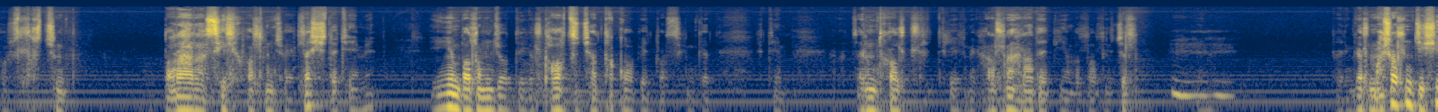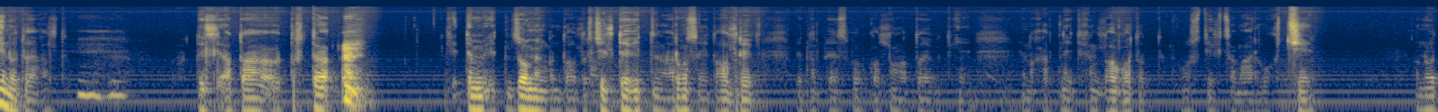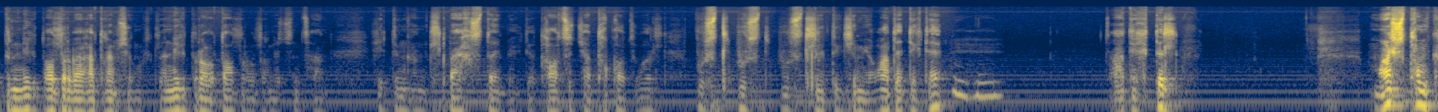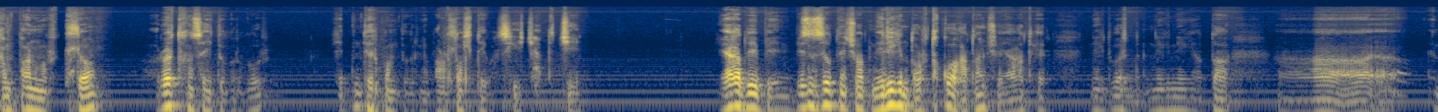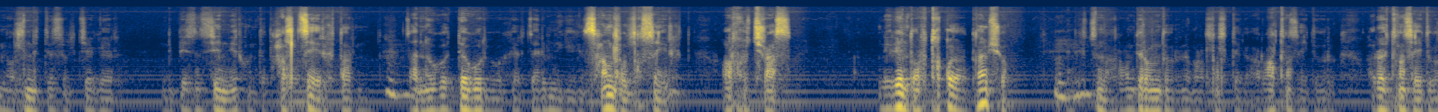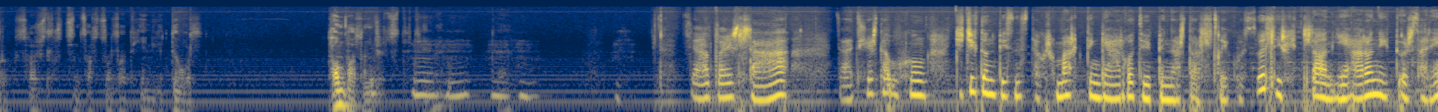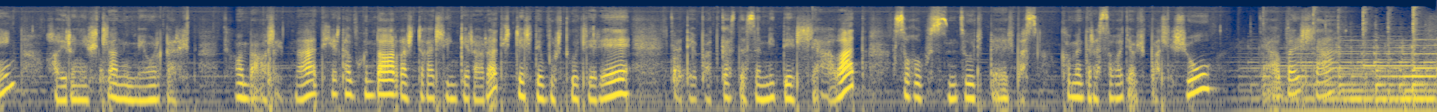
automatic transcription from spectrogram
орчинд дураараа сэлэх боломж байлаа шүү дээ тийм ээ. Ийм боломжуудыг л тооцож чадахгүй бид бас ингээд тийм зарим тохиолдолд хэтэрхийх нэг харалгаан хараад байдаг юм болов гэж л. Тэгэхээр ингээд маш олон жишээнүүд байгаа л. Тэгэл одоо өдөртөө хэдэн хэдэн 100 мянган доллар жилдээ хэдэн 10 сая долларыг бид нар Facebook болон одоо юу гэдгийг энэ хадны технологиудад үүсдэх замаар өгч байна өнөөдөр 1 доллар байгаад байгаа юм шиг мөртлөө 1 доллар болгоны чинь цаана хэдэн хандлт байх хэрэгтэй юм бэ гэдэг тооцож чадахгүй зүгээр л бүсдэл бүсдэл бүсдэл гэдэг юм яваад байдаг те. За тэгтэл маш том компани мөртлөө 20 сая төгрөгөөр хэдэн тэрбум төгрөгийн борлуулалтыг бас хийж чадчихээн. Ягаад би бизнесүүдийн шууд нэрийг нь дурдахгүй байгаа юм шүү. Ягаад тэгэхээр нэгдүгээр нэг нэг одоо олон нийтийн сүлжээгээр бизнесийн нэр хүндэд халтсан эрхт орно. За нөгөөтэйгүр юу гэхээр зарим нэгийг санал болгосон эрхт орох учраас нэрийн дуртахгүй байдаг юм шүү. Нэг чинь 10 тэрбум төгрөгийн борлуулалтыг 10 сая төгрөг 20 сая төгрөг сошиалчин зарцуулаад хийнэ гэдэг бол том боломж үстэй тийм ээ. За баярлаа. За тэгэхээр та бүхэн жижиг дунд бизнес тохирох маркетингийн аргууд вебинарт оролцохыг хүсвэл эх 7 өдрийн 11-р сарын 2-ын эх 7 өдрийн мемор гарагт зохион байгуулагдана. Тэгэхээр та бүхэн доор гарч байгаа линкээр ороод хичээлдээ бүртгүүлээрэй. За тэгээ подкастаас мэдээлэл аваад асуух хүссэн зүйл байвал бас комментээр асуугаад явж болно шүү. За баярлалаа.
